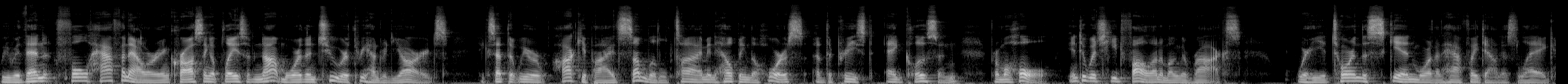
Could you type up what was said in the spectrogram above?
We were then full half an hour in crossing a place of not more than two or three hundred yards, except that we were occupied some little time in helping the horse of the priest Eggclosen from a hole into which he'd fallen among the rocks, where he had torn the skin more than halfway down his leg.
